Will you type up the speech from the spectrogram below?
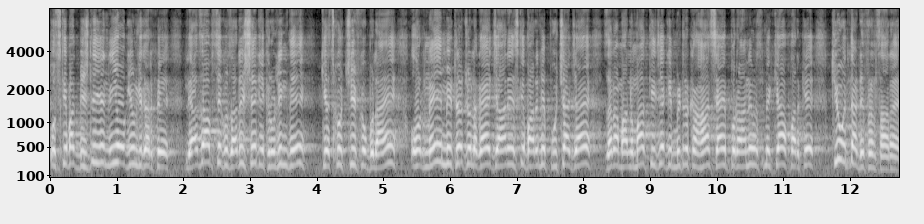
اس کے بعد بجلی نہیں ہوگی ان کے گھر پہ۔ لہٰذا آپ سے گزارش ہے کہ ایک رولنگ دیں کہ اس کو چیف کو بلائیں۔ اور نئے میٹر جو لگائے جا رہے ہیں، اس کے بارے میں پوچھا جائے۔ ذرا معلومات کیجیے کہ میٹر کہاں سے آئے، پرانے اور اس میں کیا فرق ہے، کیوں اتنا ڈیفرنس آ رہا ہے؟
